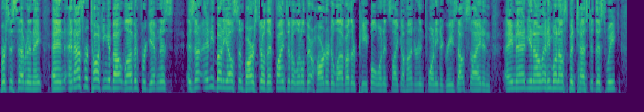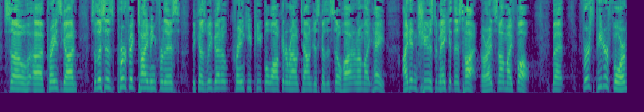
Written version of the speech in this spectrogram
Verses 7 and 8. And, and as we're talking about love and forgiveness, is there anybody else in Barstow that finds it a little bit harder to love other people when it's like 120 degrees outside? And amen, you know, anyone else been tested this week? So, uh, praise God. So this is perfect timing for this because we've got cranky people walking around town just because it's so hot. And I'm like, hey, I didn't choose to make it this hot. All right. It's not my fault. But first Peter 4,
